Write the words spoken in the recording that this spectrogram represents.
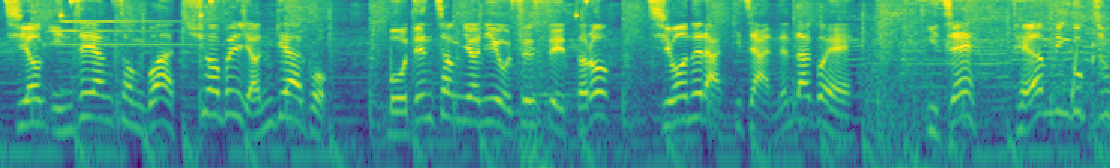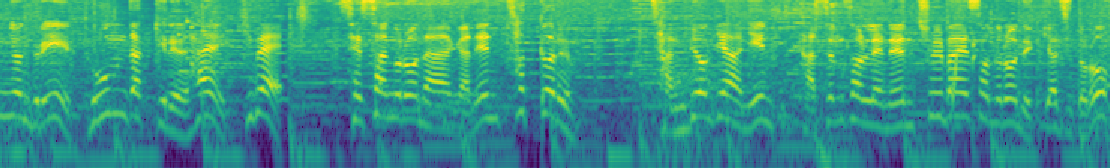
지역 인재 양성과 취업을 연계하고 모든 청년이 웃을 수 있도록 지원을 아끼지 않는다고 해. 이제 대한민국 청년들이 도움닫기를 할 기회. 세상으로 나아가는 첫걸음. 장벽이 아닌 가슴 설레는 출발선으로 느껴지도록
